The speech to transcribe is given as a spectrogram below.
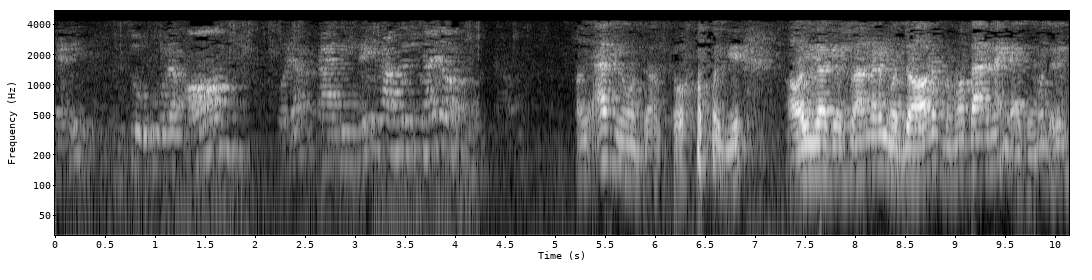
یعنی ظهور عام باید قرینه قبلش نیاد. اصل مدعا آقای یا که هم مدعا رو به ما بر نگردیم ما داریم.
